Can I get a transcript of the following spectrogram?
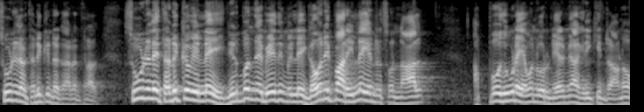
சூழ்நிலை தடுக்கின்ற காரணத்தினால். சூழ்நிலை தடுக்கவில்லை நிர்பந்தம் ஏதும் இல்லை கவனிப்பார் இல்லை என்று சொன்னால் அப்போது கூட எவன் ஒரு நேர்மையாக இருக்கின்றானோ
